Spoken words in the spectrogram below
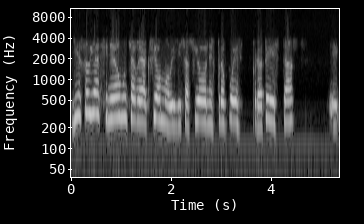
y eso había generado mucha reacción, movilizaciones, protestas, eh,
